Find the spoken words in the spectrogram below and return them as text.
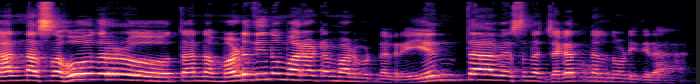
ತನ್ನ ಸಹೋದರರು ತನ್ನ ಮಡದಿನೂ ಮಾರಾಟ ಮಾಡಿಬಿಟ್ನಲ್ರಿ. ಎಂಥ ವ್ಯಸನ ಜಗತ್ನಲ್ಲಿ ನೋಡಿದ್ದೀರಾ?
